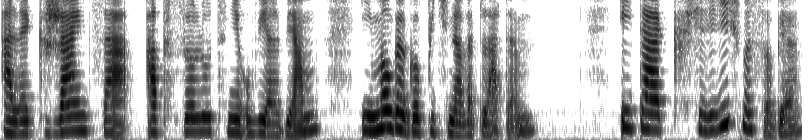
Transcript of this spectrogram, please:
ale grzańca absolutnie uwielbiam i mogę go pić nawet latem. I tak siedzieliśmy sobie,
